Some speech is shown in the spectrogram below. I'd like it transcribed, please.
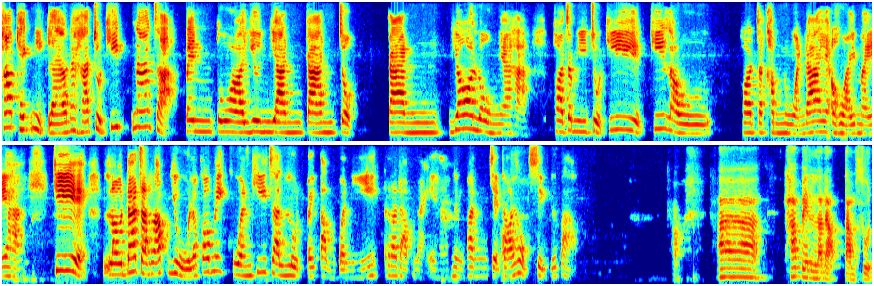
ภาพเทคนิคแล้วนะคะ จุดที่น่าจะเป็นตัวยืนยันการจบการย่อลงเนี่ยค่ะ พอจะมีจุดที่ที่เรา พอจะคำนวณได้เอาไว้ไหมอะคะที่เราน่าจะรับอยู่แล้วก็ไม่ควรที่จะหลุดไปต่ำกว่านี้ระดับไหนคะหนึ่งพันเจ็ดร้อยหกสิบหรือเปล่าถ้าถ้าเป็นระดับต่ำสุด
